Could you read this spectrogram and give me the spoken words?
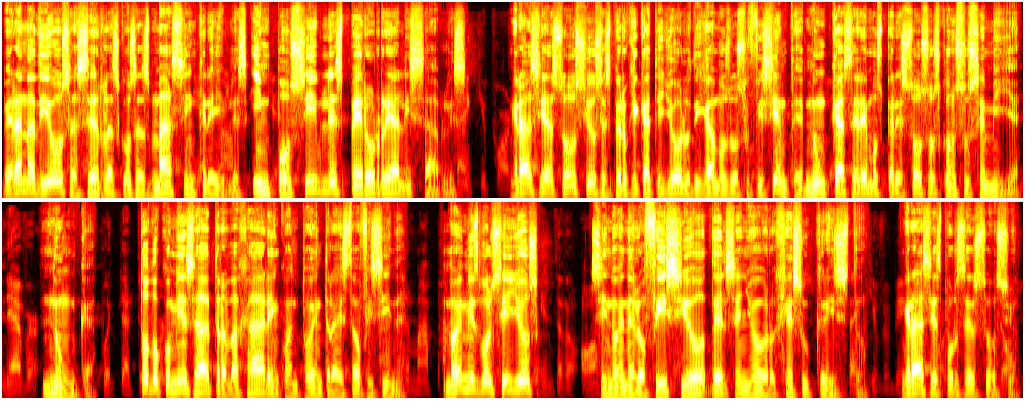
Verán a Dios hacer las cosas más increíbles, imposibles pero realizables. Gracias, socios. Espero que Kat y yo lo digamos lo suficiente. Nunca seremos perezosos con su semilla. Nunca. Todo comienza a trabajar en cuanto entra a esta oficina. No en mis bolsillos, sino en el oficio del Señor Jesucristo. Gracias por ser socio.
